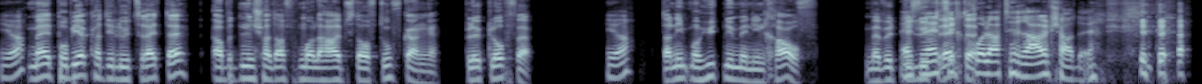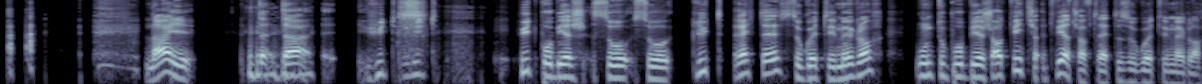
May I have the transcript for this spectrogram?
Ja. Man hat probiert, die Leute zu retten, aber dann ist halt einfach mal ein halbes Dorf draufgegangen. Blöd gelaufen. Ja. Da nimmt man heute nicht mehr in Kauf. Man will die Es Leute nennt sich retten. Kollateralschaden. Nein, da, da, heute, heute, heute probierst du so, so die Leute retten, so gut wie möglich. Und du probierst auch die Wirtschaft, retten, so gut wie möglich.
